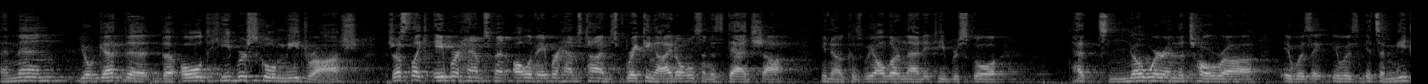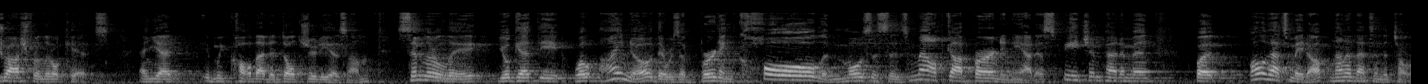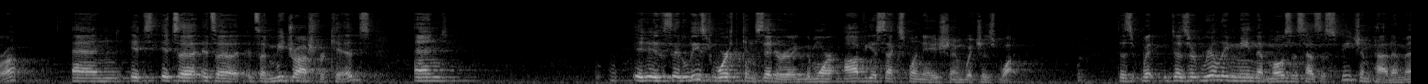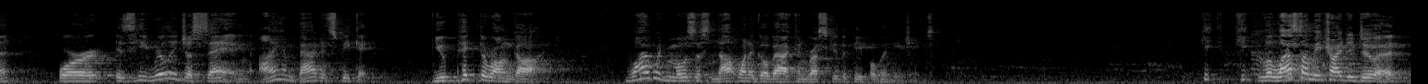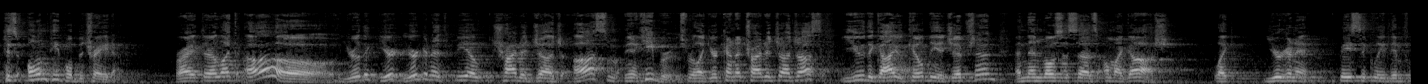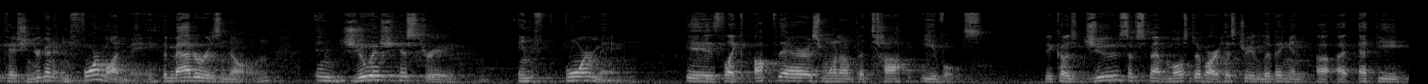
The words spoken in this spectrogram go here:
And then you'll get the, the old Hebrew school midrash, just like Abraham spent all of Abraham's time breaking idols in his dad's shop, you know, because we all learned that at Hebrew school. It's nowhere in the Torah. It was a, it was, it's a midrash for little kids. And yet, we call that adult Judaism. Similarly, you'll get the, well, I know there was a burning coal and Moses' mouth got burned and he had a speech impediment, but all of that's made up. None of that's in the Torah. And it's, it's, a, it's, a, it's a midrash for kids. And it is at least worth considering the more obvious explanation, which is what? Does, does it really mean that Moses has a speech impediment? Or is he really just saying, I am bad at speaking? You picked the wrong guy. Why would Moses not want to go back and rescue the people in Egypt? He, he, the last time he tried to do it, his own people betrayed him. Right? They're like, oh, you're, the, you're, you're going to be able, try to judge us, you know, Hebrews. We're like, you're going to try to judge us? You, the guy who killed the Egyptian? And then Moses says, oh my gosh, like, you're going to, basically, the implication, you're going to inform on me. The matter is known. In Jewish history, informing is like up there as one of the top evils. Because Jews have spent most of our history living in, uh, uh at the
